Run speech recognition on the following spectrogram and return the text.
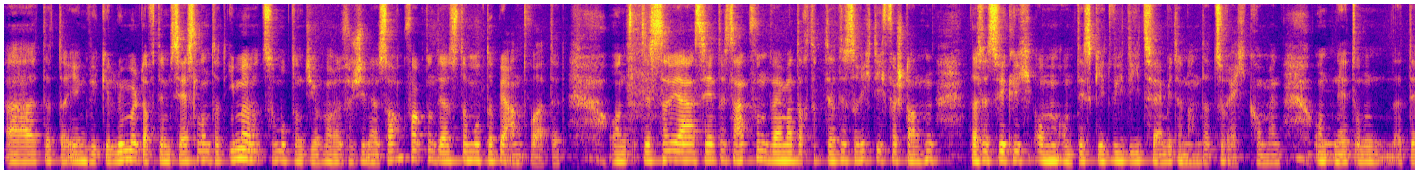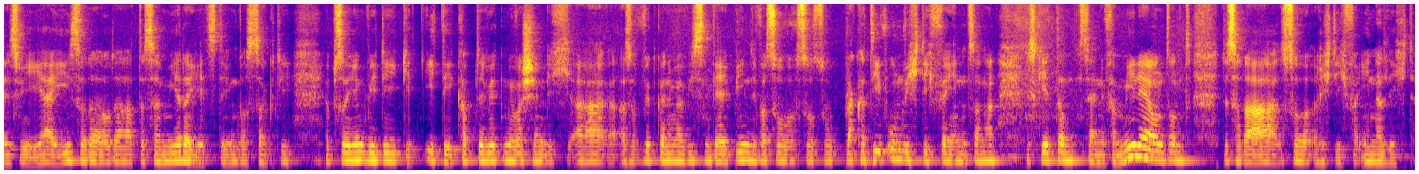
äh, da, irgendwie gelümmelt auf dem Sessel und hat immer zur Mutter, und die haben verschiedene Sachen gefragt und er hat der Mutter beantwortet. Und das habe ich auch sehr interessant gefunden, weil man dachte, der hat das richtig verstanden, dass es wirklich um, um das geht, wie die zwei miteinander zurechtkommen und nicht um das, wie er ist oder, oder dass er mir da jetzt irgendwas sagt. Ich habe so irgendwie die Idee gehabt, der wird mir wahrscheinlich, äh, also wird gar nicht mehr wissen, wer ich bin. Die war so, so, so plakativ unwichtig für ihn, sondern es geht um seine Familie und, und das hat er auch so richtig verinnerlicht.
